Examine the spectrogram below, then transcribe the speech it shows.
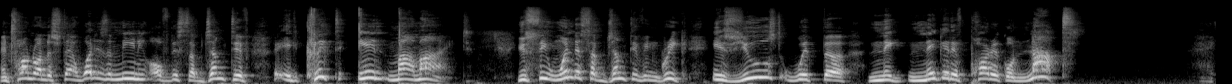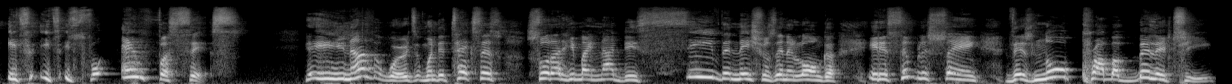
and trying to understand what is the meaning of this subjunctive, it clicked in my mind. You see, when the subjunctive in Greek is used with the neg- negative particle not, it's, it's, it's for emphasis. In other words, when the text says, so that he might not deceive the nations any longer, it is simply saying there's no probability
